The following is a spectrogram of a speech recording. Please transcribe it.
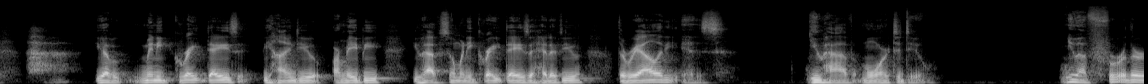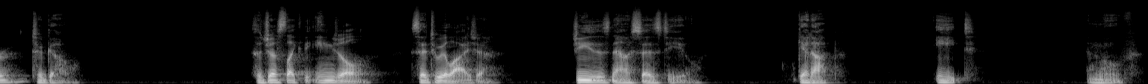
you have many great days behind you, or maybe you have so many great days ahead of you. The reality is you have more to do. You have further to go. So just like the angel said to Elijah, Jesus now says to you, get up, eat, and move.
